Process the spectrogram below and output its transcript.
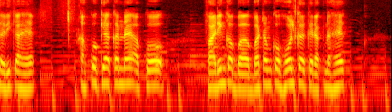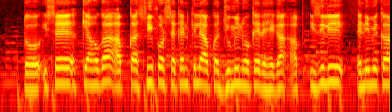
तरीका है, आपको क्या करना है, आपको फायरिंग का बटन को होल्ड करके रखना है। तो इससे क्या होगा, आपका थ्री फोर सेकेंड के लिए आपका जूम इन होके रहेगा। आप इजीली एनिमी का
